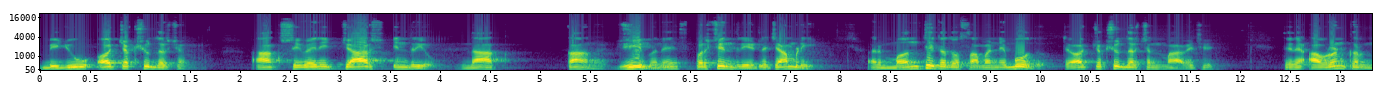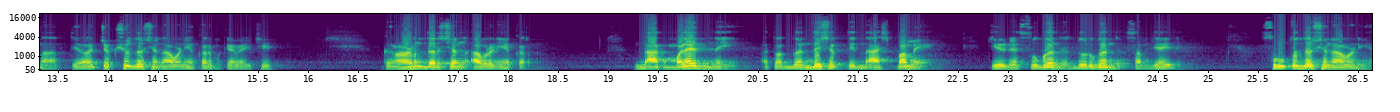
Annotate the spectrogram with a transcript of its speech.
બીજું અચક્ષુ દર્શન. આંખ સિવાયની ચાર ઇન્દ્રિયો, નાક, કાન, જીભ અને સ્પર્શેન્દ્રિય એટલે ચામડી. અને મનથી થતો સામાન્ય બોધ તે અચક્ષુ દર્શનમાં આવે છે. તેને આવરણ કરનાર તે અચક્ષુ દર્શન આવરણીય કર્મ કહેવાય છે. ગ્રહણ દર્શન આવરણીય કર્મ. નાક મળે જ નહીં અથવા ગંધ શક્તિ નાશ પામે. જીવને સુગંધ, દુર્ગંધ સમજાય નહીં. શ્રુત દર્શન આવરણીય.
